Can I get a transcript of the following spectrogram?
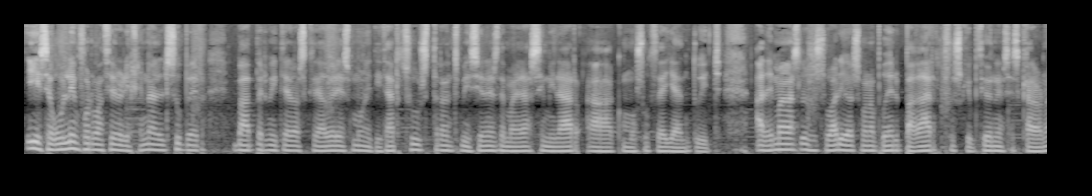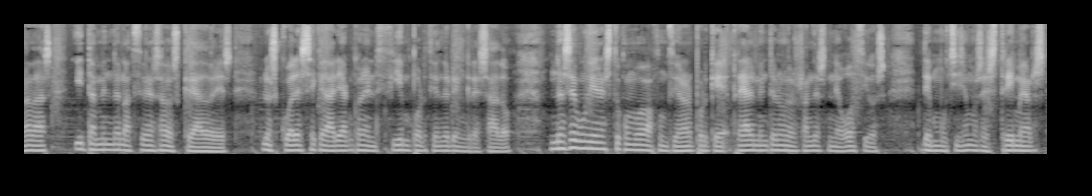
Y según la información original, Super va a permitir a los creadores monetizar sus transmisiones de manera similar a como sucede ya en Twitch. Además, los usuarios van a poder pagar suscripciones escalonadas y también donaciones a los creadores, los cuales se quedarían con el 100% de lo ingresado. No sé muy bien esto cómo va a funcionar porque realmente uno de los grandes negocios de muchísimos streamers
